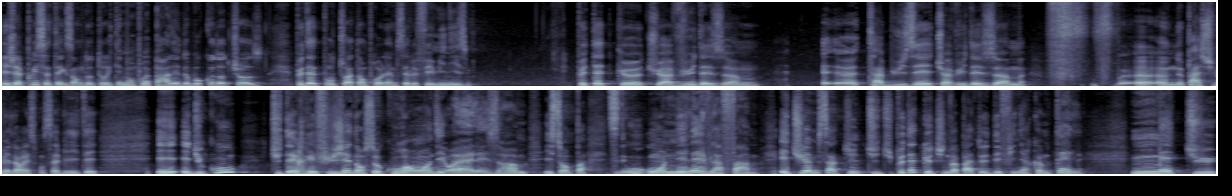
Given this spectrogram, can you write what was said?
Et j'ai pris cet exemple d'autorité, mais on pourrait parler de beaucoup d'autres choses. Peut-être pour toi, ton problème, c'est le féminisme. Peut-être que tu as vu des hommes euh, t'abuser, tu as vu des hommes euh, euh, ne pas assumer leurs responsabilités. Et, du coup, tu t'es réfugié dans ce courant où on dit ouais les hommes ils sont pas où, on élève la femme. Et tu aimes ça peut-être que tu ne vas pas te définir comme tel mais tu,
